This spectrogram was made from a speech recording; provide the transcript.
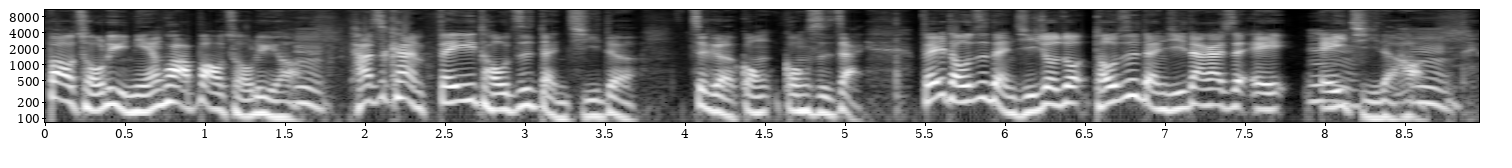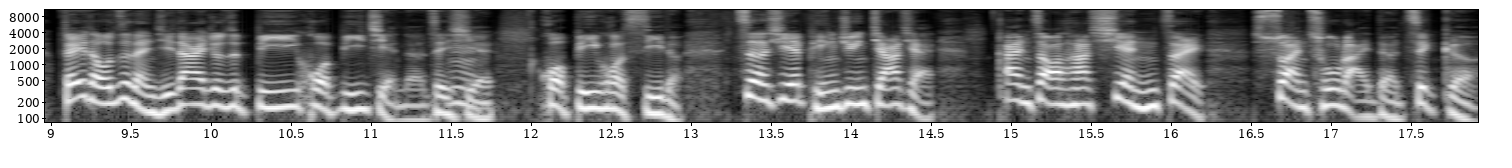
报酬率年化报酬率哈，它是看非投资等级的这个公公司债，非投资等级就是说投资等级大概是 A、嗯、A 级的哈，嗯、非投资等级大概就是 B 或 B 减的这些，嗯、或 B 或 C 的这些平均加起来，按照它现在算出来的这个。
